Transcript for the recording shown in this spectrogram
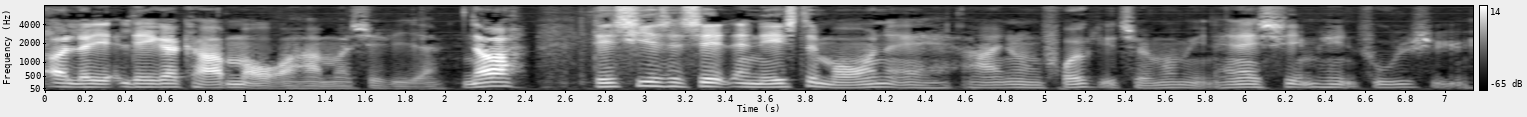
og læ- lægger kappen over ham og så videre. Nå, det siger sig selv, at næste morgen er, har han nogle frygtelige tømmermænd. Han er simpelthen fuldsyg.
